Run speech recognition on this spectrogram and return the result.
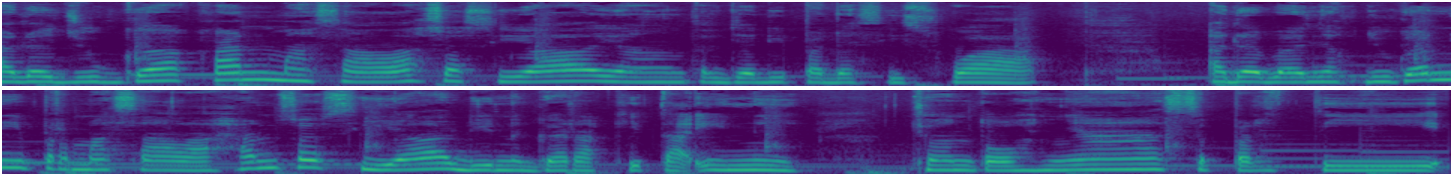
ada juga kan masalah sosial yang terjadi pada siswa ada banyak juga nih permasalahan sosial di negara kita ini. Contohnya seperti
